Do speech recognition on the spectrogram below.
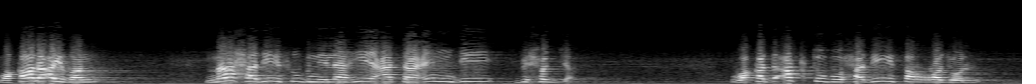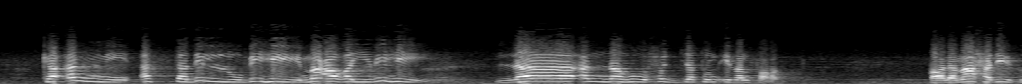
وقال أيضا ما حديث ابن لهيعة عندي بحجة. وقد أكتب حديث الرجل كأني أستدل به مع غيره لا أنه حجة إذا انفرد. قال ما حديث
